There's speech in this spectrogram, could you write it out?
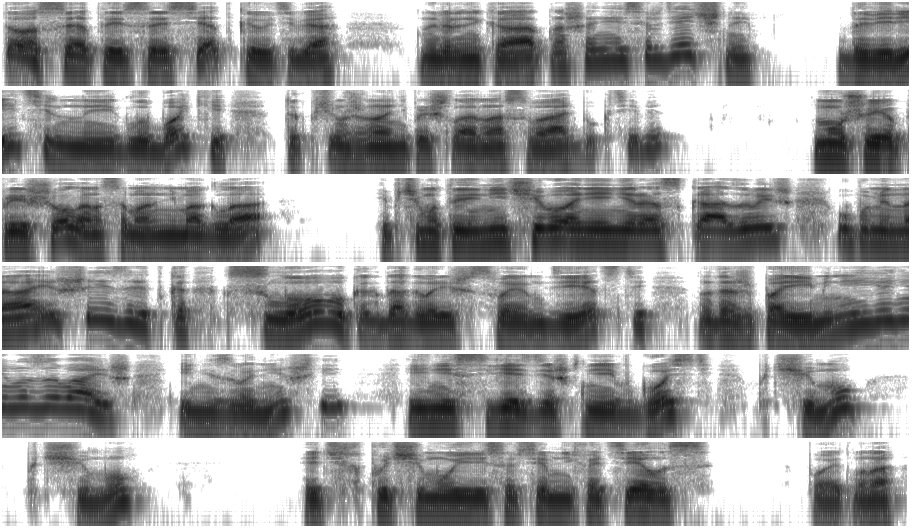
то с этой соседкой у тебя наверняка отношения сердечные, доверительные и глубокие, так почему же она не пришла на свадьбу к тебе? Муж ее пришел, она сама не могла, — и почему ты ничего о ней не рассказываешь, упоминаешь изредка, к слову, когда говоришь о своем детстве, но даже по имени ее не называешь, и не звонишь ей, и не съездишь к ней в гости? Почему? Почему? Этих «почему» ей совсем не хотелось, поэтому она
